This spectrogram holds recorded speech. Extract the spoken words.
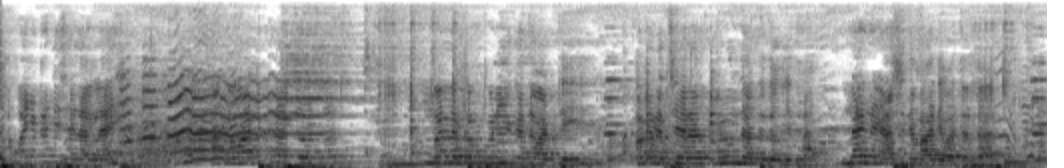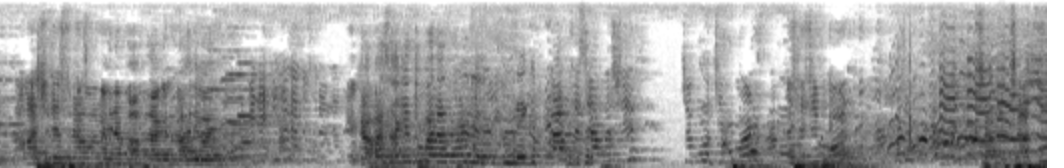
छापा एका दिसायला लागलाय. म्हणलं कंपनी कसं वाटते बघा ना चेहरा मिळून जातो दोघीचा नाही नाही असू दे महादेवाचा सर असू दे श्रावण महिना पाप लागेल महादेवाचा. का बसा की तुम्हालाच पडले चिकूची फळ कशाची फोन चाकू?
